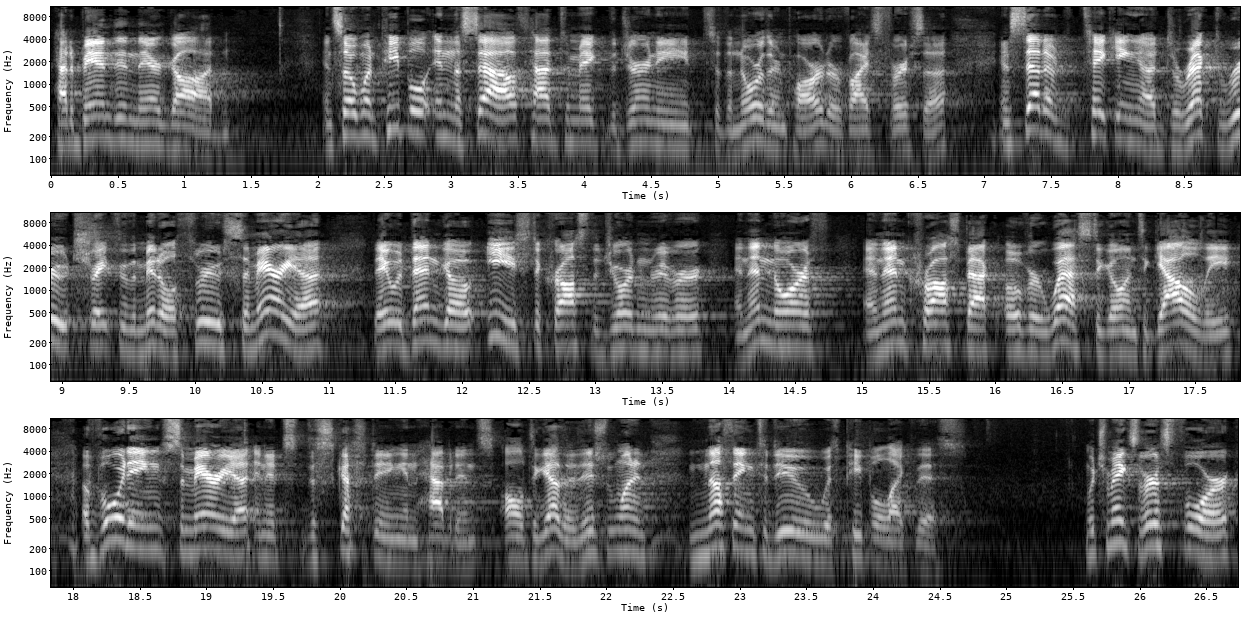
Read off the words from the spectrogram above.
had abandoned their God. And so when people in the south had to make the journey to the northern part, or vice versa, instead of taking a direct route straight through the middle through Samaria, they would then go east across the Jordan River, and then north, and then cross back over west to go into Galilee, avoiding Samaria and its disgusting inhabitants altogether. They just wanted nothing to do with people like this. Which makes verse 4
